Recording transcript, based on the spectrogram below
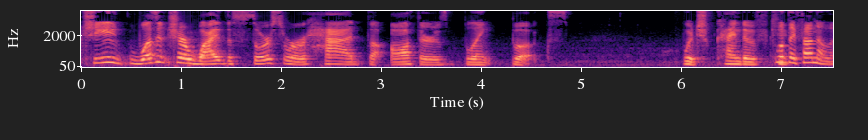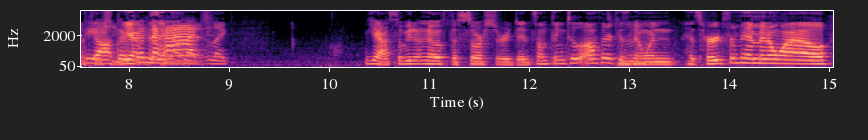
she wasn't sure why the sorcerer had the author's blank books, which kind of Well, they found the location. author's Yeah, in the 'cause they hat. Like, yeah. So we don't know if the sorcerer did something to the author because no one has heard from him in a while.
